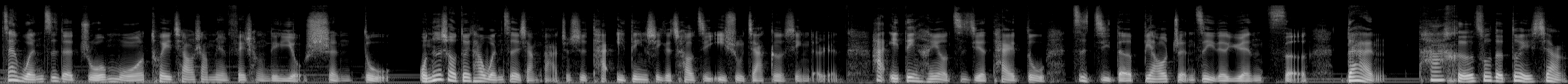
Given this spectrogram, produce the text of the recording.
在文字的琢磨推敲上面非常的有深度。我那时候对他文字的想法就是，他一定是一个超级艺术家个性的人，他一定很有自己的态度、自己的标准、自己的原则，但他合作的对象。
